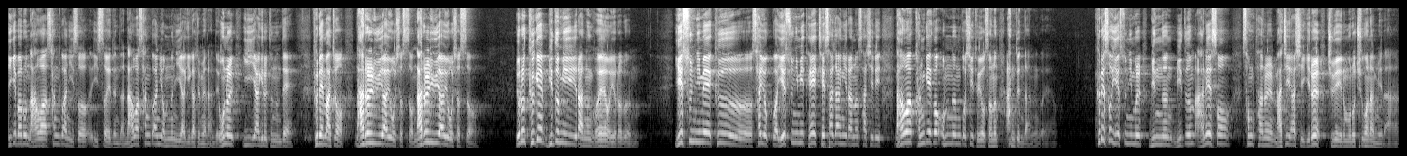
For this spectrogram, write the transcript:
이게 바로 나와 상관이 있어 있어야 된다. 나와 상관이 없는 이야기가 되면 안 돼. 오늘 이 이야기를 듣는데 그래 맞아. 나를 위하여 오셨어. 나를 위하여 오셨어. 여러분 그게 믿음이라는 거예요, 여러분. 예수님의 그 사역과 예수님이 대제사장이라는 사실이 나와 관계가 없는 것이 되어서는 안 된다는 거예요. 그래서 예수님을 믿는 믿음 안에서 성탄을 맞이하시기를 주의 이름으로 축원합니다.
